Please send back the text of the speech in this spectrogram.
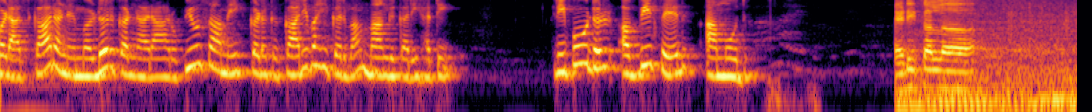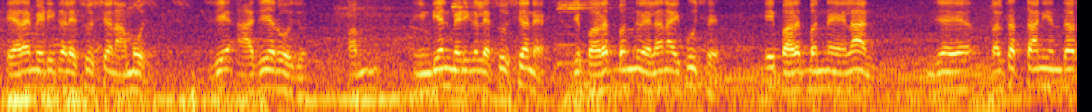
બળાત્કાર અને મર્ડર કરનારા આરોપીઓ સામે કડક કાર્યવાહી કરવા માંગ કરી હતી. રિપોર્ટર અવ્વી Saiyed Amod. Medical paramedical association Amod, જે આજે રોજ ઇન્ડિયન મેડિકલ એસોસિએશને જે ભારત બંધનું એલાન આપ્યું છે, એ ભારત બંધને એલાન જે કલકત્તાની અંદર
